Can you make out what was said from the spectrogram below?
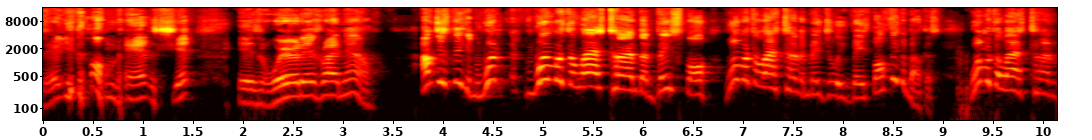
there you go, man. Shit is where it is right now. I'm just thinking, when when was the last time that baseball? When was the last time that Major League Baseball? Think about this. When was the last time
